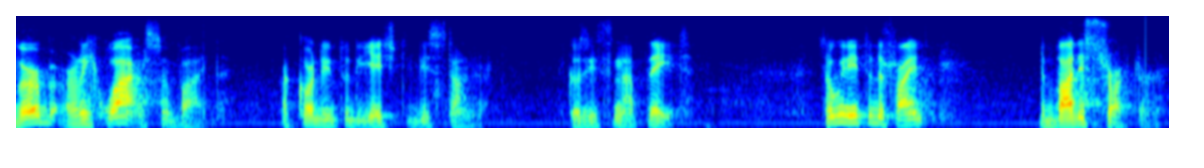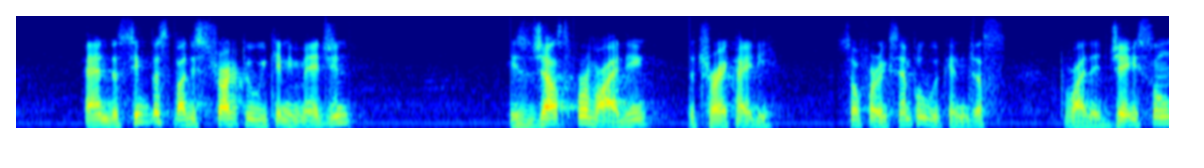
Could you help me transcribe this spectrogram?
verb requires a body according to the HTTP standard because it's an update. So we need to define the body structure. And the simplest body structure we can imagine is just providing the track ID. So for example, we can just provide a JSON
